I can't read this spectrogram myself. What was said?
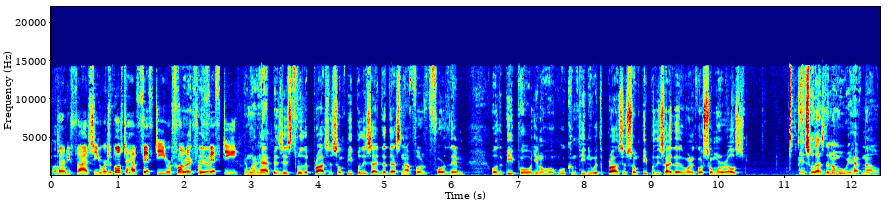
Uh, 35. So you were yeah. supposed to have 50. You were funded Correct, for yeah. 50. And what happens is through the process, some people decide that that's not for, for them, or the people, you know, will continue with the process. Some people decide that they want to go somewhere else. And so that's the number we have now.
